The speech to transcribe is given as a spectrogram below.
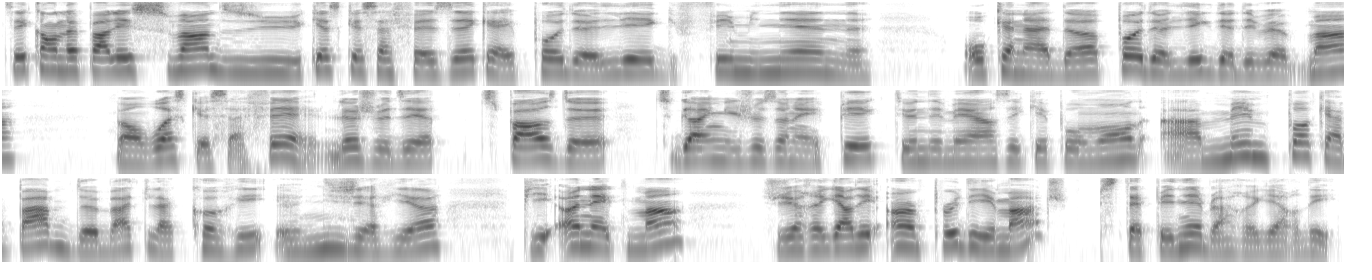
Tu sais, quand on a parlé souvent du qu'est-ce que ça faisait qu'il n'y avait pas de ligue féminine au Canada, pas de ligue de développement, on voit ce que ça fait. Là, je veux dire, tu passes de tu gagnes les Jeux olympiques, tu es une des meilleures équipes au monde, à même pas capable de battre la Corée et le Nigeria. Puis honnêtement, j'ai regardé un peu des matchs, puis c'était pénible à regarder.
